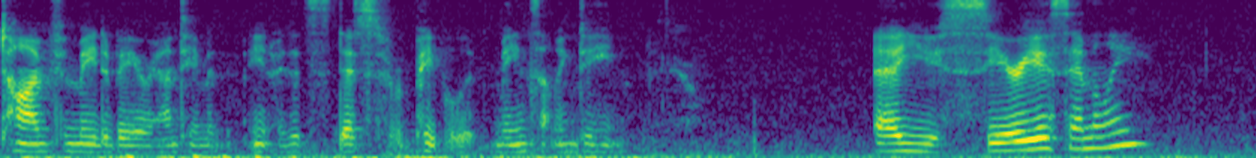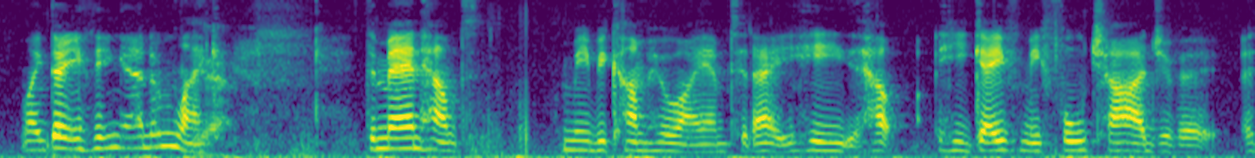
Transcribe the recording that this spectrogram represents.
time for me to be around him. And, you know, that's that's for people that mean something to him. Are you serious, Emeli? Like, don't you think, Adam? Like, yeah. the man helped me become who I am today. He helped. He gave me full charge of a, a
